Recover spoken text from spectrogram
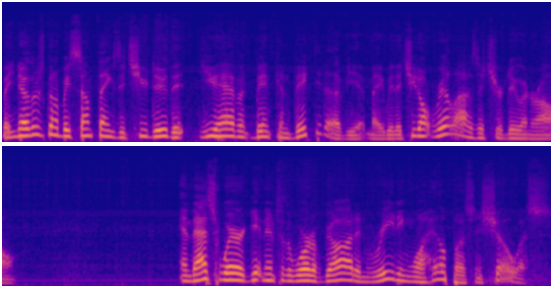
But you know, there's going to be some things that you do that you haven't been convicted of yet maybe that you don't realize that you're doing wrong. And that's where getting into the word of God and reading will help us and show us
